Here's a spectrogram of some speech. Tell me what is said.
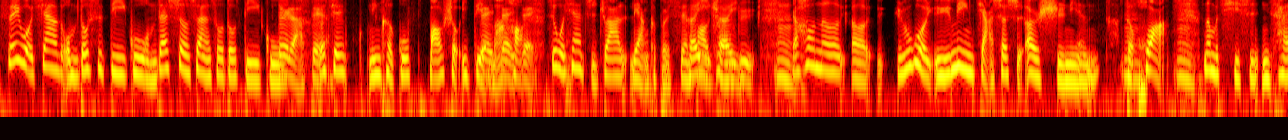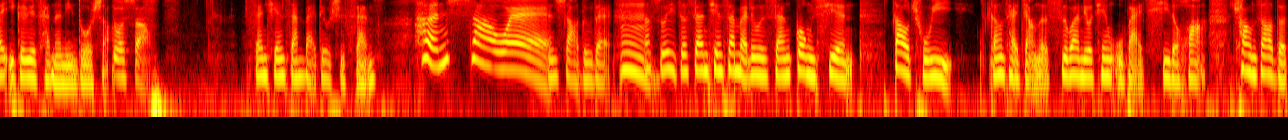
所以我现在我们都是低估，我们在设算的时候都低估，对了，对，而且宁可估保守一点嘛，哈，所以我现在只抓两个 percent 报酬率，嗯，然后呢，呃，如果余命假设是二十年的话，嗯，那么其实你猜一个月才能领多少？多少？三千三百六十三，很少哎、欸，很少，对不对？嗯，那所以这三千三百六十三贡献倒除以刚才讲的四万六千五百七的话，创造的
